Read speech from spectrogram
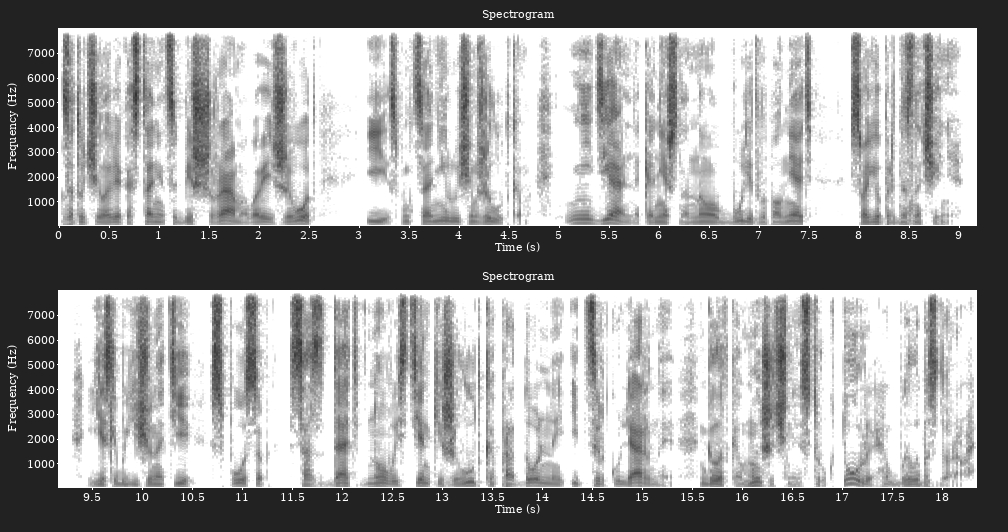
Зато человек останется без шрама во весь живот – и с функционирующим желудком. Не идеально, конечно, но будет выполнять свое предназначение. Если бы еще найти способ создать в новой стенке желудка продольные и циркулярные гладкомышечные структуры, было бы здорово.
